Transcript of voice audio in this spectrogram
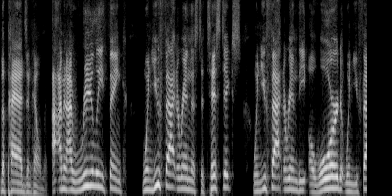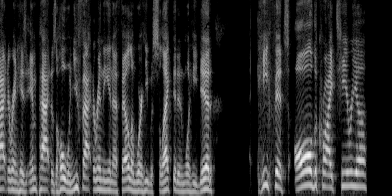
the pads and helmet. I, mean, I really think when you factor in the statistics, when you factor in the award, when you factor in his impact as a whole, when you factor in the NFL and where he was selected and what he did, he fits all the criteria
